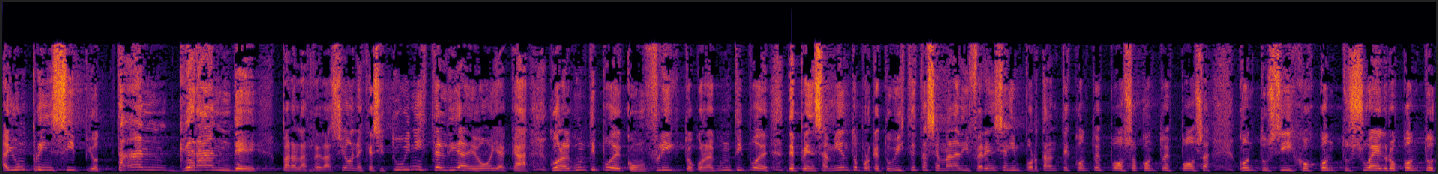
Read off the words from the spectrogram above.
hay un principio tan grande para las relaciones que si tú viniste el día de hoy acá con algún tipo de conflicto, con algún tipo de, pensamiento porque tuviste esta semana diferencias importantes con tu esposo, con tu esposa, con tus hijos, con tu suegro, con tu,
